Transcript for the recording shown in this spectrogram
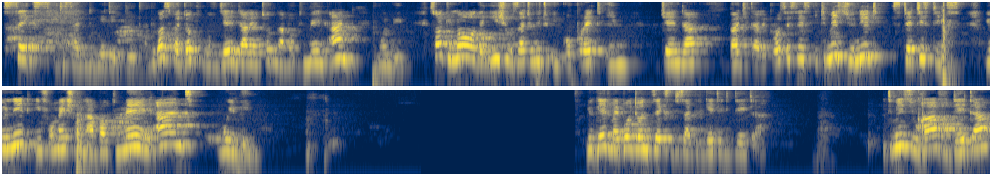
Sex disaggregated data. Because if I talk of gender, we are talking about men and women. So to know the issues that we need to incorporate in gender budgetary processes, it means you need statistics. You need information about men and women. You get my point on sex disaggregated data. It means you have data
